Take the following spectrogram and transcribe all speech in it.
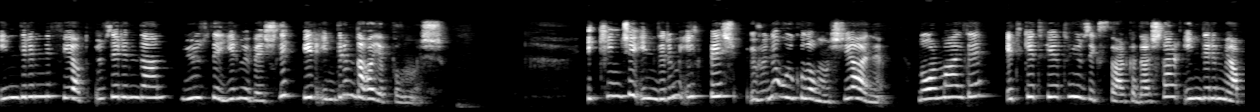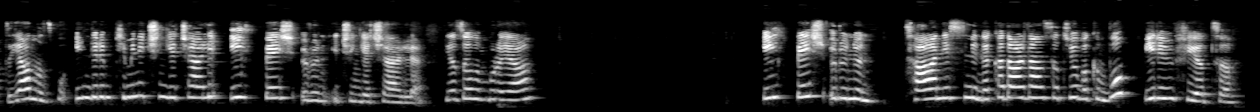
indirimli fiyat üzerinden %25'lik bir indirim daha yapılmış. İkinci indirimi ilk 5 ürüne uygulamamış. Yani Normalde etiket fiyatı 100x arkadaşlar indirim yaptı. Yalnız bu indirim kimin için geçerli? İlk 5 ürün için geçerli. Yazalım buraya. İlk 5 ürünün tanesini ne kadardan satıyor? Bakın bu birim fiyatı.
